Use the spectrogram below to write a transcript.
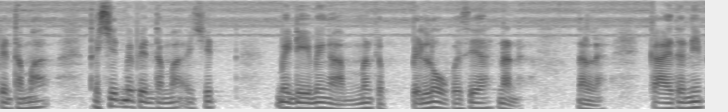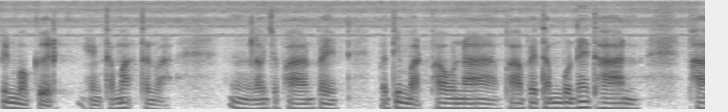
เป็นธรรมะ ถ้าคิดไม่เป็นธรรมะไอคิดไม่ดีไม่งาม มันก็เป็นโลกไปเสียนั่นนั่นแหละ กายตัวนี้เป็นบ่อเกิดแห่งธรรมะท่านว่าเราจะพาไปปฏิบัติภาวนา พาไปทำบุญให้ทาน พา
